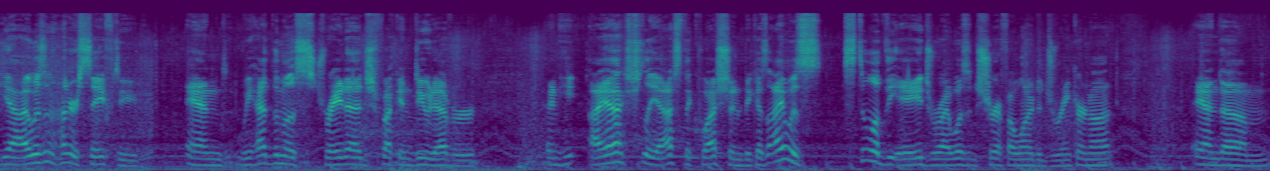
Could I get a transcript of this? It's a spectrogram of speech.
yeah, I was in Hunter Safety, and we had the most straight-edge fucking dude ever. And he, I actually asked the question because I was still of the age where I wasn't sure if I wanted to drink or not. And um,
